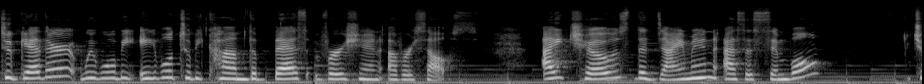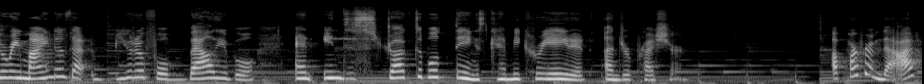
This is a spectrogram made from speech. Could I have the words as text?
Together, we will be able to become the best version of ourselves. I chose the diamond as a symbol to remind us that beautiful, valuable, and indestructible things can be created under pressure. Apart from that,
